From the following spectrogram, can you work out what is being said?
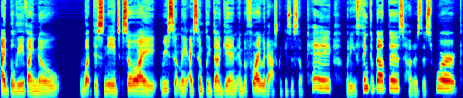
i believe i know what this needs. So i recently i simply dug in and before i would ask like is this okay? What do you think about this? How does this work?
